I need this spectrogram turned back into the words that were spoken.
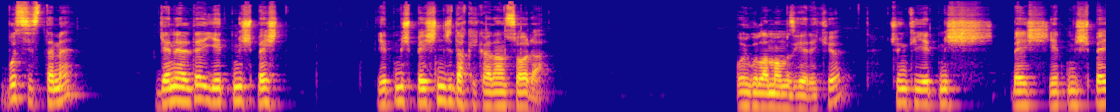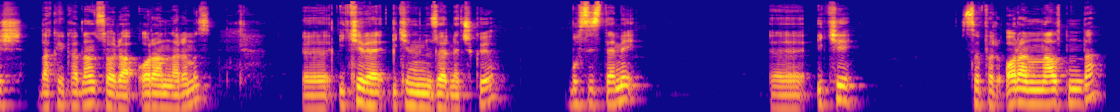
Bu sisteme genelde 75 75. dakikadan sonra uygulamamız gerekiyor. Çünkü 75 75 dakikadan sonra oranlarımız 2 ve 2'nin üzerine çıkıyor. Bu sistemi 2 0 oranın altında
